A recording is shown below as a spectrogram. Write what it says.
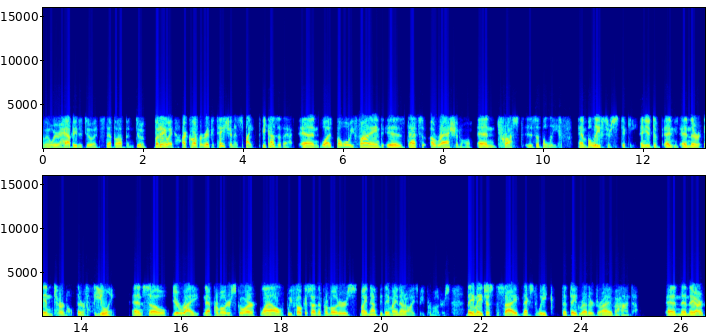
I mean, we were happy to do it, step up and do it. But anyway, our corporate reputation has spiked because of that. And what, but what we find is that's irrational and trust is a belief and beliefs are sticky and you, and, and they're internal. They're a feeling. And so you're right. Net promoter score, while we focus on the promoters, might not be, they might not always be promoters. They may just decide next week that they'd rather drive a Honda. And then they aren't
